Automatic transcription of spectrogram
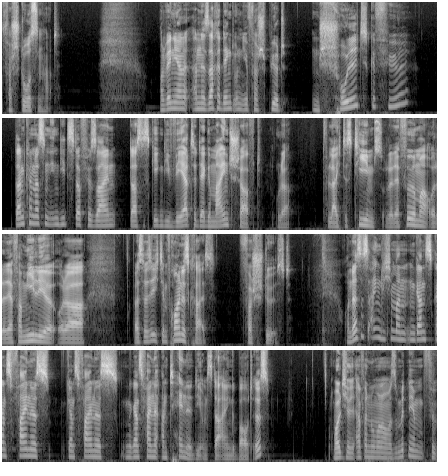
verstoßen hat. Und wenn ihr an eine Sache denkt und ihr verspürt ein Schuldgefühl, dann kann das ein Indiz dafür sein, dass es gegen die Werte der Gemeinschaft oder vielleicht des Teams oder der Firma oder der Familie oder was weiß ich, dem Freundeskreis verstößt. Und das ist eigentlich immer ein ganz, ganz feines, ganz feines, eine ganz feine Antenne, die uns da eingebaut ist wollte ich euch einfach nur mal so mitnehmen, für,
